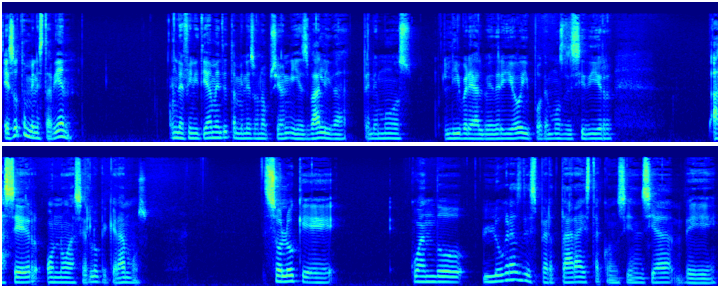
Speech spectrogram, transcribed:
eso también está bien. Definitivamente también es una opción y es válida. Tenemos libre albedrío y podemos decidir hacer o no hacer lo que queramos. Solo que cuando logras despertar a esta conciencia de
